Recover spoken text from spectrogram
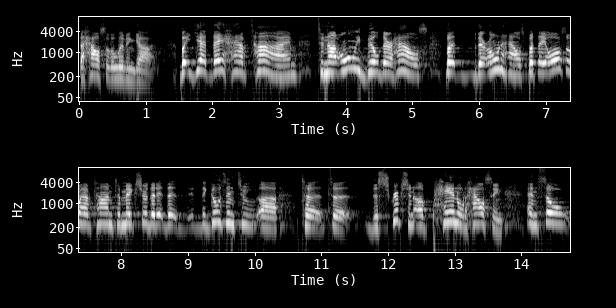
the house of the living God. But yet they have time to not only build their house, but their own house, but they also have time to make sure that it, that, that goes into uh, to, to description of paneled housing. And so,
